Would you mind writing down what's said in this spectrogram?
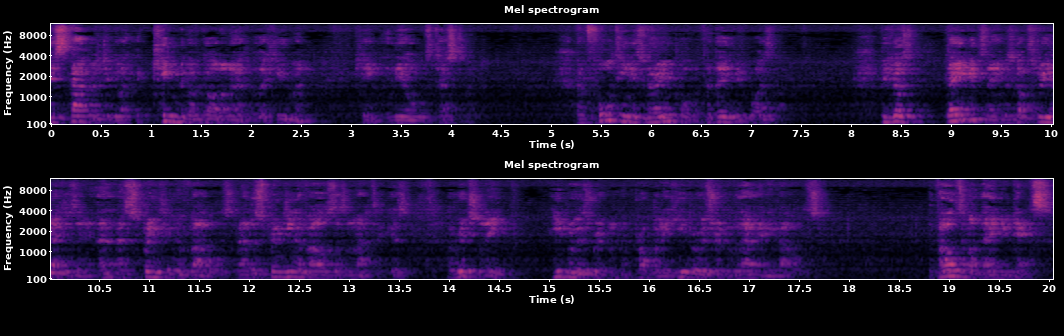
established, if you like, the kingdom of God on earth with a human king in the Old Testament. And 14 is very important for David. Why is that? Because David's name has got three letters in it, a, a sprinkling of vowels. Now, the sprinkling of vowels doesn't matter, because originally Hebrew is written, and properly, Hebrew is written without any vowels. The vowels are not there and you guess.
